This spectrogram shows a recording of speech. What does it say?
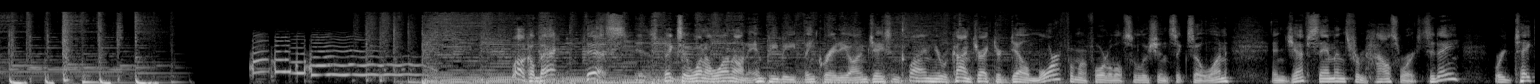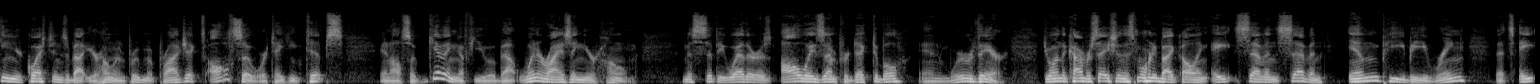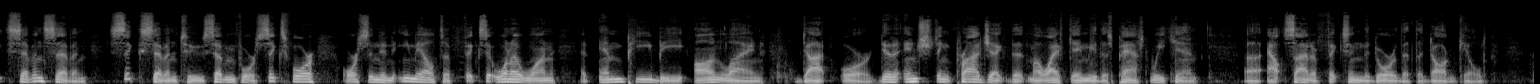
Welcome back. This is Fix It 101 on MPB Think Radio. I'm Jason Klein here with contractor Dell Moore from Affordable Solution 601 and Jeff Sammons from Houseworks. Today, we're taking your questions about your home improvement projects. Also, we're taking tips and also giving a few about winterizing your home. Mississippi weather is always unpredictable, and we're there. Join the conversation this morning by calling 877 MPB Ring. That's 877 672 7464, or send an email to fixit101 at mpbonline.org. Did an interesting project that my wife gave me this past weekend uh, outside of fixing the door that the dog killed.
